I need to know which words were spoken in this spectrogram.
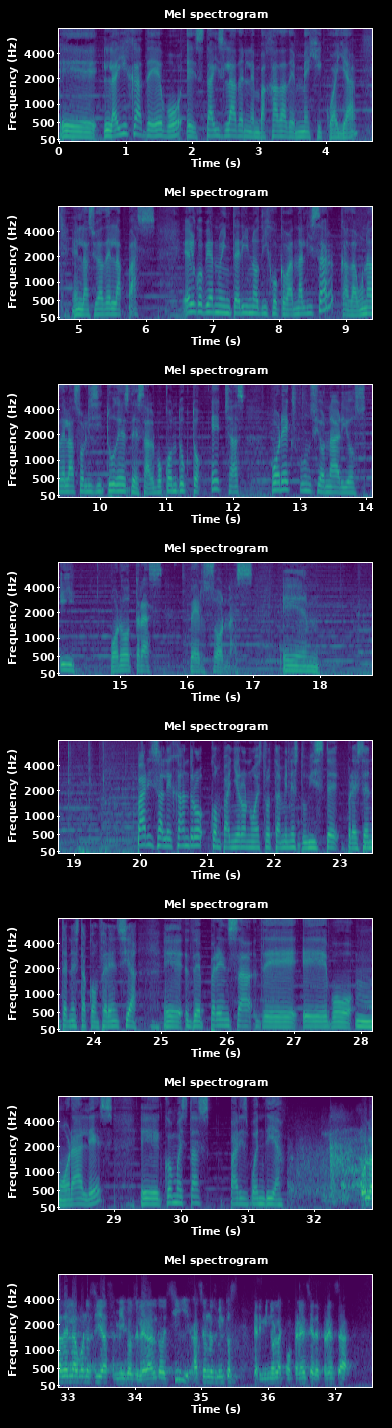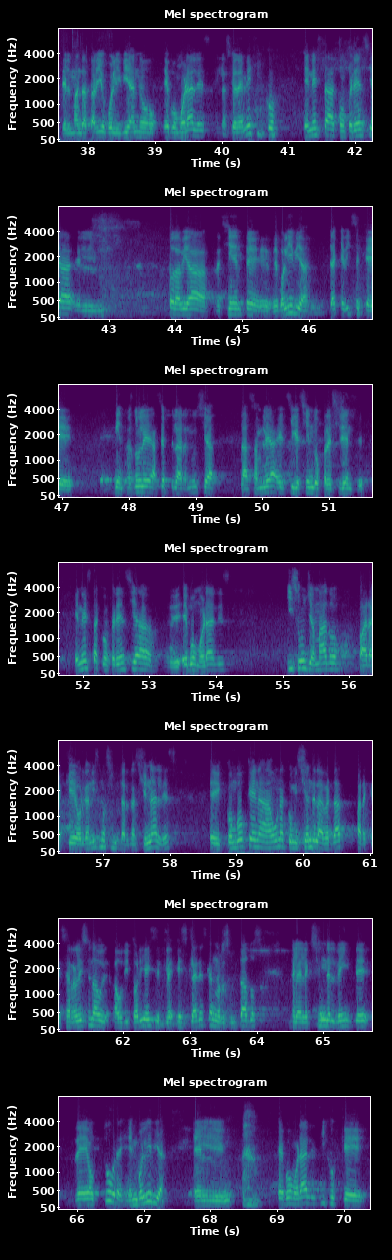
eh, la hija de Evo está aislada en la Embajada de México allá, en la ciudad de La Paz. El gobierno interino dijo que va a analizar cada una de las solicitudes de salvoconducto hechas por exfuncionarios y por otras personas. Eh, Paris Alejandro, compañero nuestro, también estuviste presente en esta conferencia eh, de prensa de Evo Morales. Eh, ¿Cómo estás, Paris? Buen día. Hola, Adela, buenos días, amigos del Heraldo. Sí, hace unos minutos terminó la conferencia de prensa del mandatario boliviano Evo Morales en la Ciudad de México. En esta conferencia, el todavía presidente de Bolivia, ya que dice que mientras no le acepte la renuncia la Asamblea, él sigue siendo presidente. En esta conferencia, eh, Evo Morales hizo un llamado para que organismos internacionales eh, convoquen a una comisión de la verdad para que se realice una auditoría y se esclarezcan los resultados de la elección del 20 de octubre en Bolivia. El, Evo Morales dijo que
